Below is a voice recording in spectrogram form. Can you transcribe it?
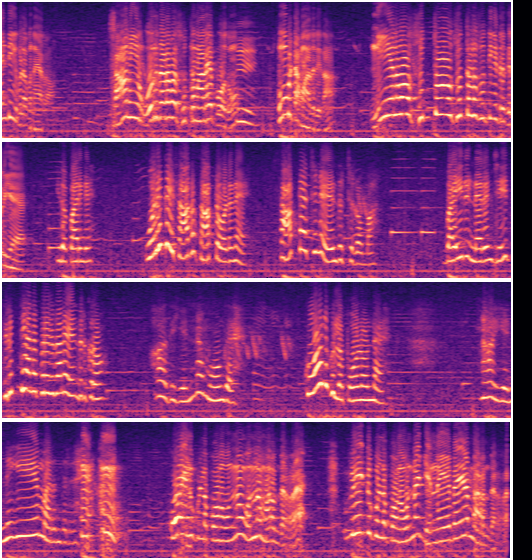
ஏண்டி இவ்வளவு நேரம்? சாமிய ஒரு தடவை சுத்தினாலே போதும். கும்பிட்ட மாதிரி தான் நீ என்னவோ சுத்து சுத்தன சுத்திக்கிட்டு இருக்கிறிய. இத பாருங்க. ஒரு கை சாதம் சாப்பிட்ட உடனே சாப்பிட்டாச்சுன்னு எழுந்திருச்சிரோமா வயிறு நிறைஞ்சு திருப்தியான பிறகுதானே எழுந்திருக்கிறோம். அது என்ன மோங்க? கோயிலுக்குள்ள போனோன்னே நான் என்னையே மறந்துடுறேன். கோயிலுக்குள்ள போன உடனே ஒன்ன மறந்துடுற. வீட்டுக்குள்ள போன உடனே என்னையவே மறந்துடுற.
